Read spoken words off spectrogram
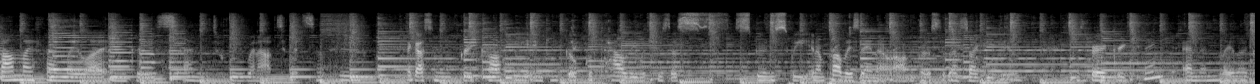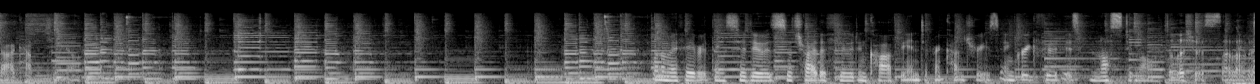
found my friend Layla in Greece and we went out to get some food. I got some Greek coffee and gigokopali, which is a spoon sweet, and I'm probably saying that wrong, but it's the best I can do. It's very Greek thing, and then Layla got a cappuccino. Of my favorite things to do is to try the food and coffee in different countries, and Greek food is nostimo, delicious. I love it.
